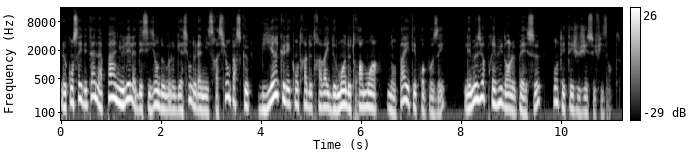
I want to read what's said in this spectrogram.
le Conseil d'État n'a pas annulé la décision d'homologation de l'administration parce que, bien que les contrats de travail de moins de trois mois n'ont pas été proposés, les mesures prévues dans le PSE ont été jugées suffisantes.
